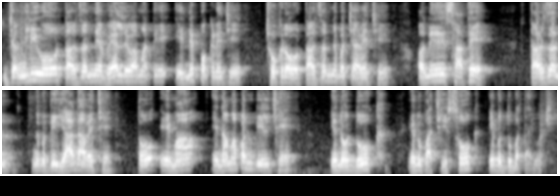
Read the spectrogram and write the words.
જંગલીઓ તારઝનને વેલ લેવા માટે એને પકડે છે, છોકરાઓ તારઝનને બચાવે છે અને સાથે તારઝનને બધી યાદ આવે છે. તો એમાં, એનામાં પણ દિલ છે, એનો દુઃખ, એનું પાછી સુખ એ બધું બતાવ્યું છે.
